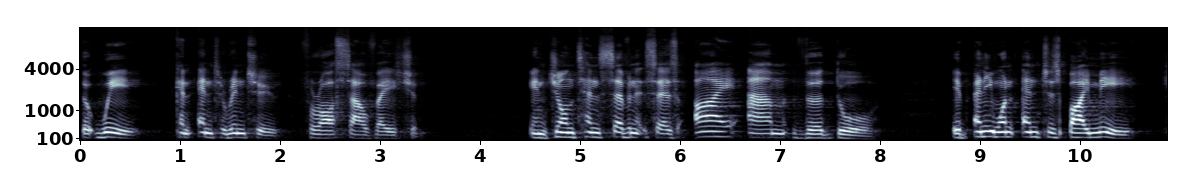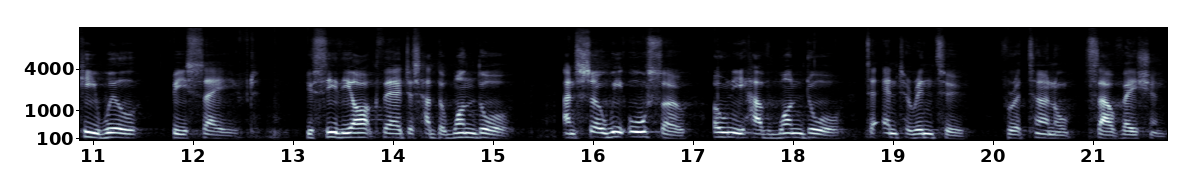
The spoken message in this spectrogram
that we can enter into for our salvation. In John 10 7, it says, I am the door. If anyone enters by me, he will be saved. You see, the ark there just had the one door. And so we also only have one door to enter into for eternal salvation.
